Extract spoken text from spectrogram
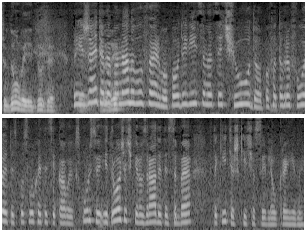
чудовий, дуже Приїжджайте на бананову ферму, подивіться на це чудо, пофотографуєтесь, послухайте цікаву екскурсію і трошечки розрадите себе в такі тяжкі часи для України.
